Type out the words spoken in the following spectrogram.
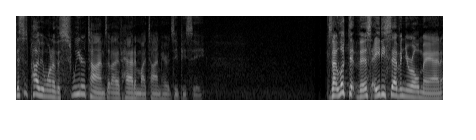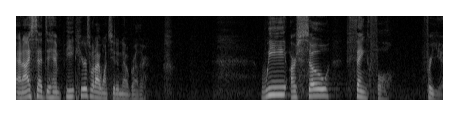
This is probably one of the sweeter times that I have had in my time here at ZPC. Because I looked at this 87 year old man and I said to him, Pete, here's what I want you to know, brother. We are so thankful for you.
